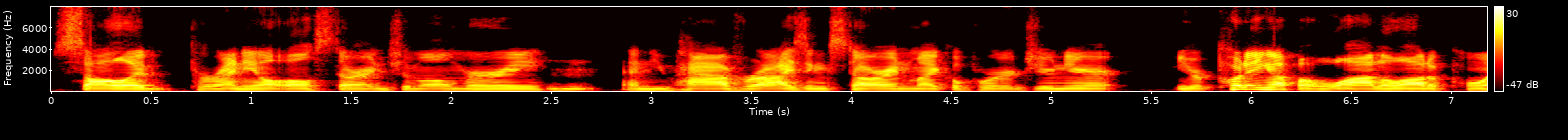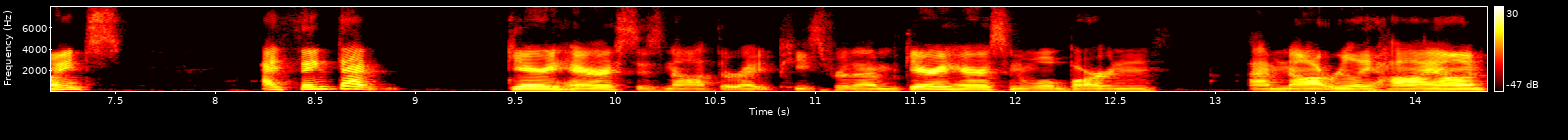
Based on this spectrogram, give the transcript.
solid perennial all star in Jamal Murray Mhm. and you have rising star in Michael Porter Jr., you're putting up a lot, a lot of points. I think that Gary Harris is not the right piece for them. Gary Harris and Will Barton, I'm not really high on.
